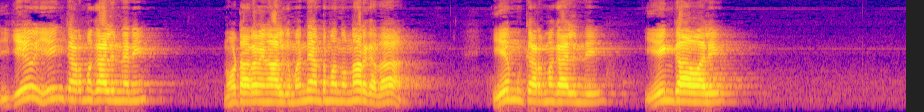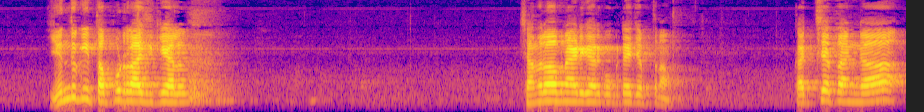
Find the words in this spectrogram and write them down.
నీకేం ఏం కర్మ కాలిందని? నూట అరవై నాలుగు మంది అంతమంది ఉన్నారు కదా. ఏం కర్మ కాలింది? ఏం కావాలి? ఎందుకు ఈ తప్పుడు రాజకీయాలు? చంద్రబాబు నాయుడు గారికి ఒకటే చెప్తున్నాం. ఖచ్చితంగా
